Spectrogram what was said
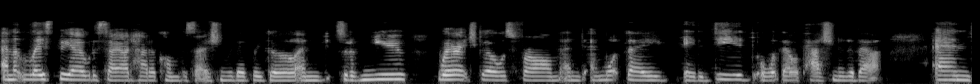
and at least be able to say I'd had a conversation with every girl and sort of knew where each girl was from and, and what they either did or what they were passionate about. And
